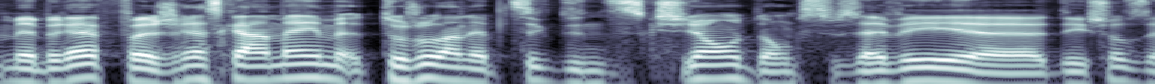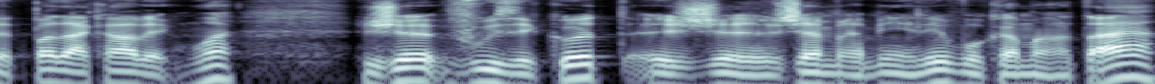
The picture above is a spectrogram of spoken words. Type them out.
Mais bref, je reste quand même toujours dans l'optique d'une discussion. Donc, si vous avez euh, des choses, vous n'êtes pas d'accord avec moi, je vous écoute. J'aimerais bien lire vos commentaires.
